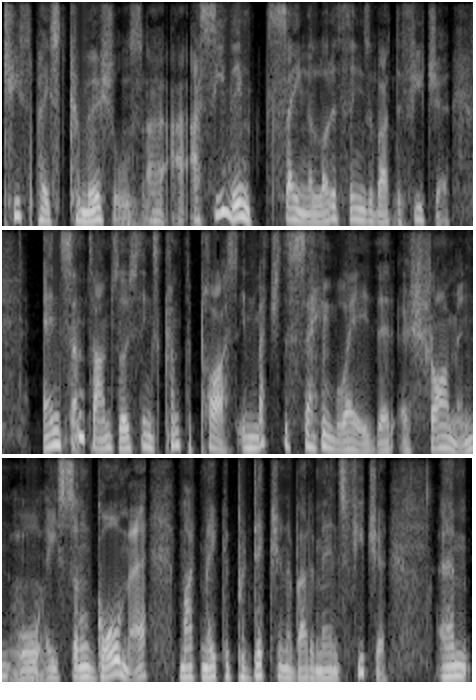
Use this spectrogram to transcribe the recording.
toothpaste commercials. Mm-hmm. I, I, see them saying a lot of things about the future. And sometimes those things come to pass in much the same way that a shaman mm-hmm. or a sangoma might make a prediction about a man's future. Um,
